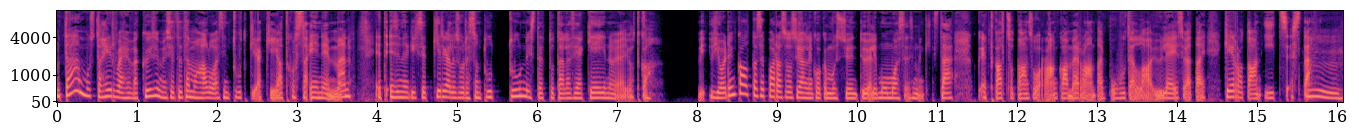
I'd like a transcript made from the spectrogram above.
No, tämä on minusta hirveän hyvä kysymys ja tätä mä haluaisin tutkiakin jatkossa enemmän. Et esimerkiksi, että kirjallisuudessa on tunnistettu tällaisia keinoja, jotka joiden kautta se parasosiaalinen kokemus syntyy. Eli muun muassa esimerkiksi tämä, että katsotaan suoraan kameraan tai puhutellaan yleisöä tai kerrotaan itsestä. Mm.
